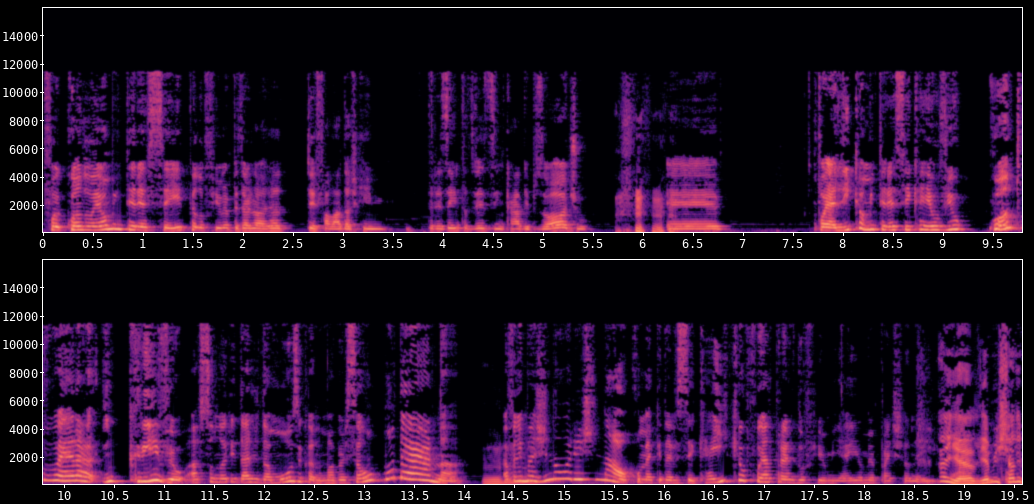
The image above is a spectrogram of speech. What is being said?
foi quando eu me interessei pelo filme, apesar de ela já ter falado, acho que em 300 vezes em cada episódio. é, foi ali que eu me interessei, que aí eu vi o quanto era incrível a sonoridade da música numa versão moderna. Uhum. Eu falei, imagina o original, como é que deve ser. Que é aí que eu fui atrás do filme e aí eu me apaixonei. Aí, a Lia Michele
